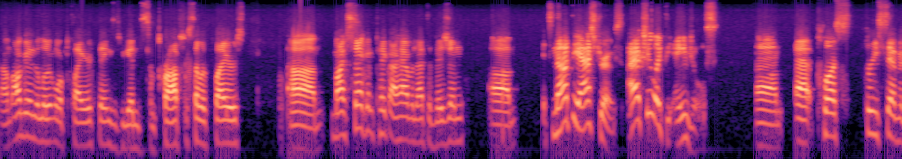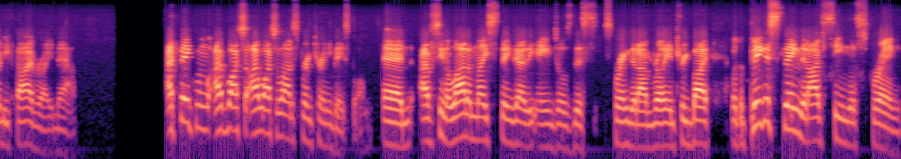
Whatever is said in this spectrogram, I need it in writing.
Um, I'll get into a little bit more player things as we get into some props and stuff with players. Um, my second pick I have in that division, um, it's not the Astros. I actually like the Angels um, at plus 375 right now. I think when I've watched, I watch a lot of spring training baseball, and I've seen a lot of nice things out of the Angels this spring that I'm really intrigued by. But the biggest thing that I've seen this spring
